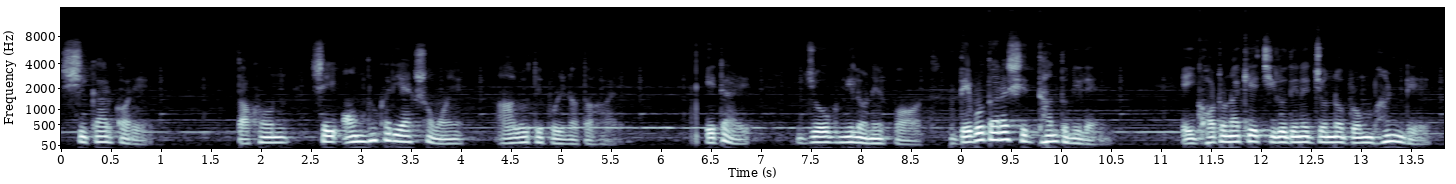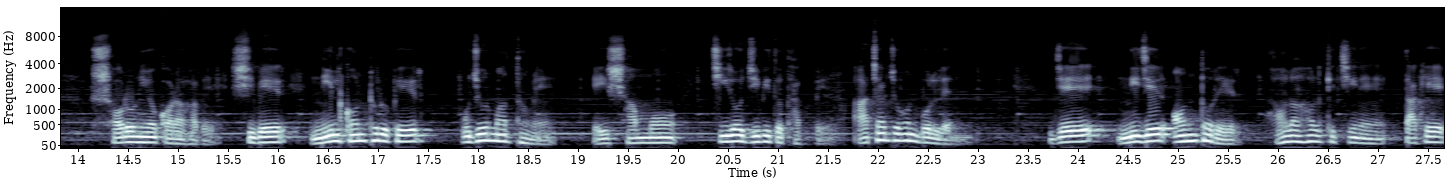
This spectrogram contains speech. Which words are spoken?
স্বীকার করে তখন সেই অন্ধকারই এক সময় আলোতে পরিণত হয়। এটাই যোগ মিলনের পথ। দেবতারা সিদ্ধান্ত নিলেন, এই ঘটনাকে চিরদিনের জন্য ব্রহ্মাণ্ডে স্মরণীয় করা হবে। শিবের নীলকণ্ঠরূপের পুজোর মাধ্যমে এই সাম্য চিরজীবিত থাকবে। আচার্যগণ বললেন যে, নিজের অন্তরের হলাহলকে চিনে তাকে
